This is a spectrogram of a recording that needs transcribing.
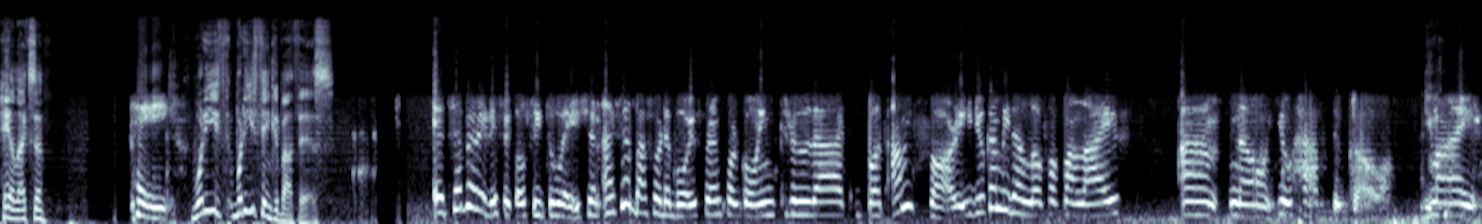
Hey, Alexa. Hey, What do you th- what do you think about this? it's a very difficult situation. I feel bad for the boyfriend for going through that, but I'm sorry. You can be the love of my life. Um, no, you have to go. My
